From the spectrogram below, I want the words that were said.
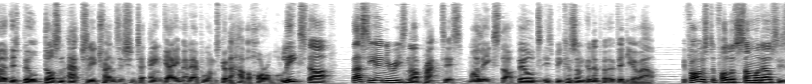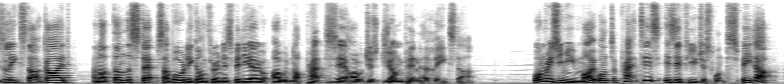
Uh, this build doesn't actually transition to endgame and everyone's going to have a horrible League Start. That's the only reason I practice my League Start builds is because I'm going to put a video out. If I was to follow someone else's League Start guide and I've done the steps I've already gone through in this video, I would not practice it. I would just jump in at League Start. One reason you might want to practice is if you just want to speed up.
